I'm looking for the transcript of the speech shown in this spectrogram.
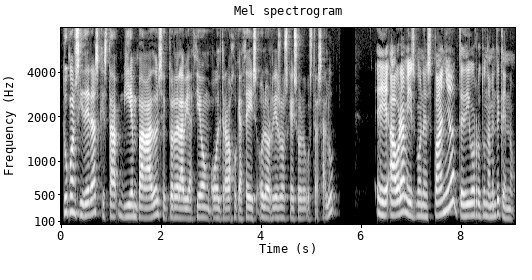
¿Tú consideras que está bien pagado el sector de la aviación o el trabajo que hacéis o los riesgos que hay sobre vuestra salud? Eh, ahora mismo en España te digo rotundamente que no.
